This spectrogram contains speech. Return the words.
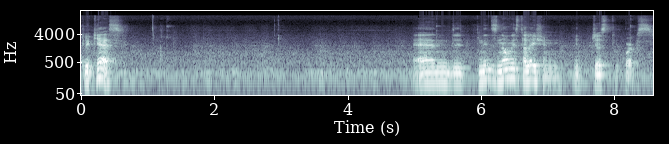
Click yes. And it needs no installation, it just works.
